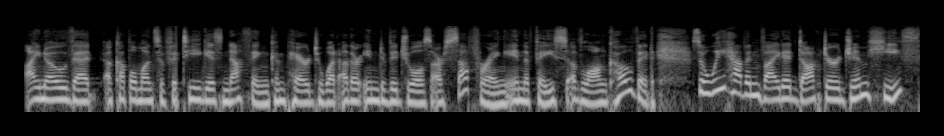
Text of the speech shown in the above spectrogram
I know that a couple months of fatigue is nothing compared to what other individuals are suffering in the face of long COVID. So we have invited Dr. Jim Heath,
